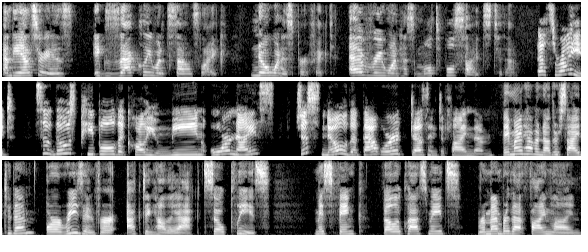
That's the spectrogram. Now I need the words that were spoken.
And the answer is exactly what it sounds like. No one is perfect. Everyone has multiple sides to them. That's right. So, those people that call you mean or nice, just know that that word doesn't define them. They might have another side to them or a reason for acting how they act. So please, Miss Fink, fellow classmates, remember that fine line.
